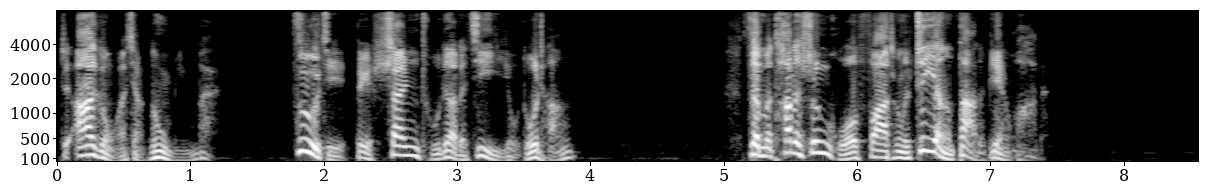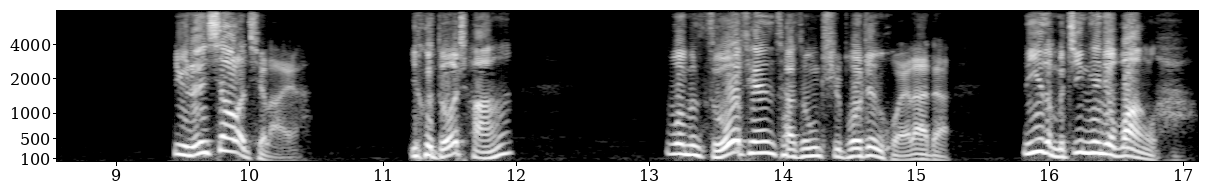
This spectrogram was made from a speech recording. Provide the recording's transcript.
这阿拱啊，想弄明白，自己被删除掉的记忆有多长。怎么他的生活发生了这样大的变化呢？女人笑了起来呀，有多长？我们昨天才从赤坡镇回来的，你怎么今天就忘了？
